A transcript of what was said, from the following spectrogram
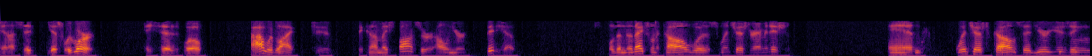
And I said, yes, we were. He said, well, I would like to become a sponsor on your video. Well, then the next one that called was Winchester Ammunition. And Winchester called and said, You're using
